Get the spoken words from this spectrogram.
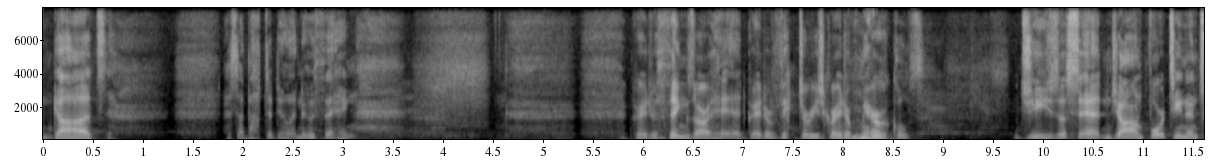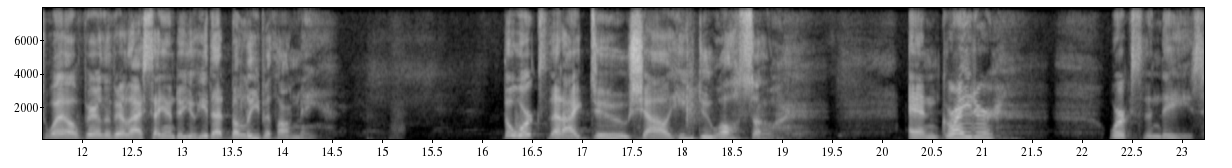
And God is about to do a new thing. Greater things are ahead, greater victories, greater miracles. Jesus said in John 14 and 12, Verily, verily, I say unto you, he that believeth on me, the works that I do shall he do also. And greater works than these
